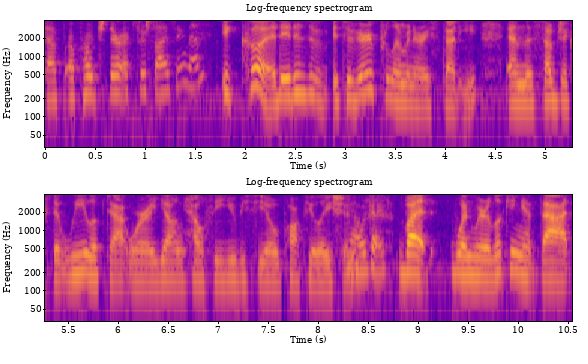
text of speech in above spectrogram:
uh, approach their exercising then? It could. It is a, it's a very preliminary study, and the subjects that we looked at were a young, healthy UBCO population. Oh, okay. But when we're looking at that,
